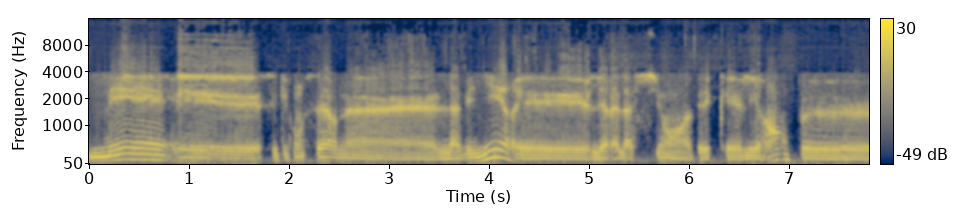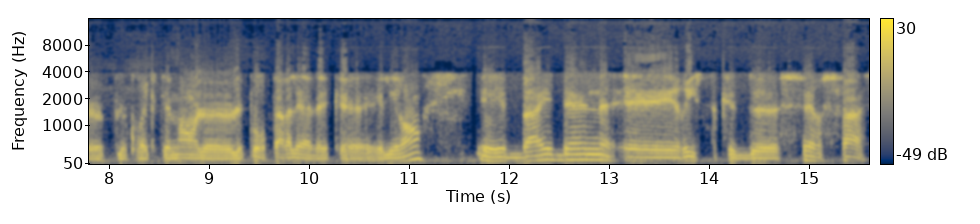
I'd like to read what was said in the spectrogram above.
Mais euh, ce qui concerne euh, l'avenir et les relations avec l'Iran, plus correctement le, le pourparler avec euh, l'Iran, et Biden risque de faire face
